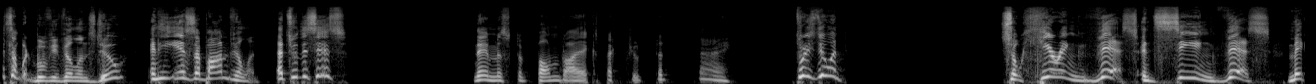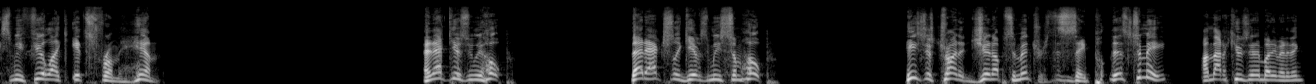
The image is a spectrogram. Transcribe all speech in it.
that's not what movie villains do. And he is a Bond villain. That's who this is. Name Mr. Bond, I expect you to die. That's what he's doing. So hearing this and seeing this makes me feel like it's from him. And that gives me hope. That actually gives me some hope. He's just trying to gin up some interest. This is a this to me. I'm not accusing anybody of anything.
